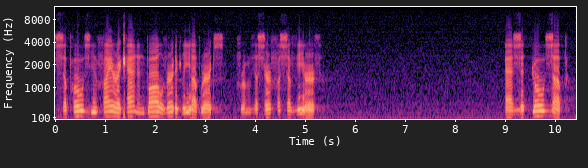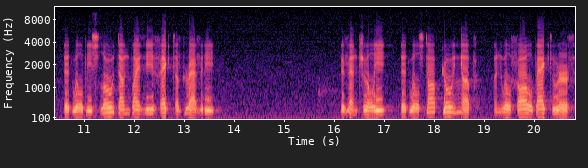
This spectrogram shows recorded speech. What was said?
Suppose you fire a cannonball vertically upwards from the surface of the earth. As it goes up, it will be slowed down by the effect of gravity. Eventually, it will stop going up and will fall back to earth.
